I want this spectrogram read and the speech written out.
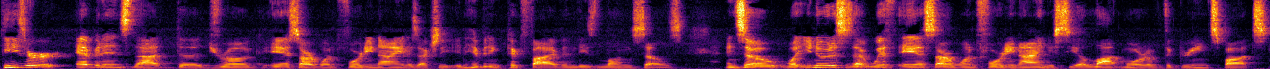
these are evidence that the drug ASR 149 is actually inhibiting PIK5 in these lung cells. And so, what you notice is that with ASR 149, you see a lot more of the green spots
